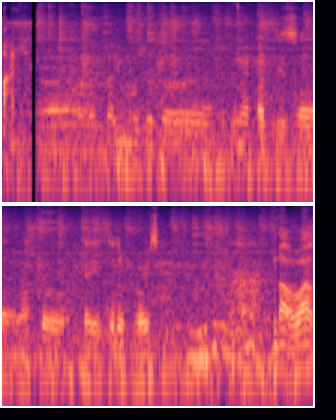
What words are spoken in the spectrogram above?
Бай! Далі може на карті з Тодор Фройс. Да, вас.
